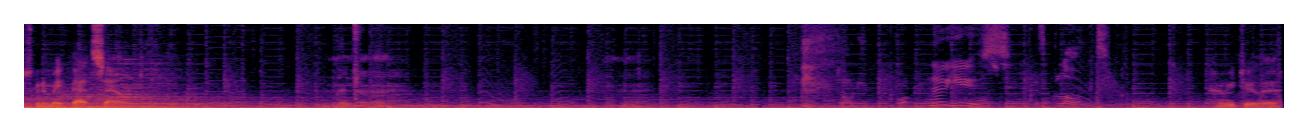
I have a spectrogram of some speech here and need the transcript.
Just gonna make that sound. And then, uh, No How do we do this?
